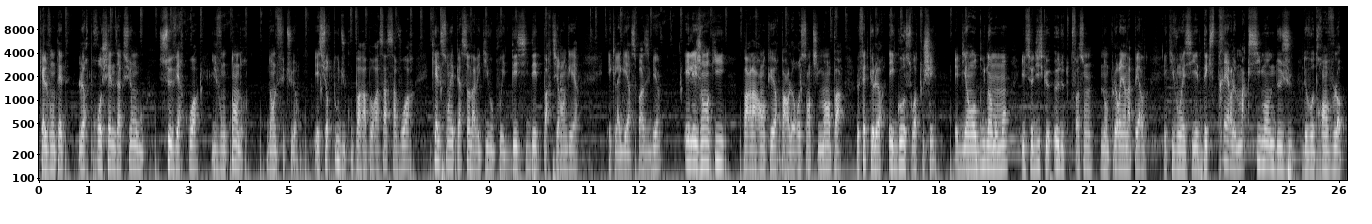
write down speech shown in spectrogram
quelles vont être leurs prochaines actions ou ce vers quoi ils vont tendre dans le futur. Et surtout, du coup, par rapport à ça, savoir quelles sont les personnes avec qui vous pouvez décider de partir en guerre et que la guerre se passe bien. Et les gens qui, par la rancœur, par le ressentiment, par le fait que leur ego soit touché, eh bien au bout d'un moment, ils se disent que eux de toute façon n'ont plus rien à perdre et qui vont essayer d'extraire le maximum de jus de votre enveloppe.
